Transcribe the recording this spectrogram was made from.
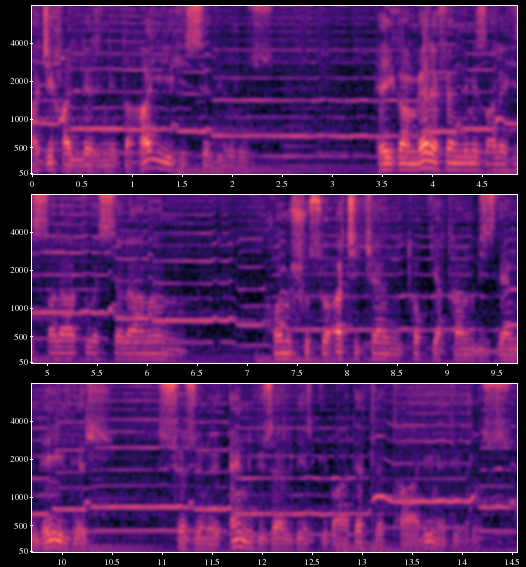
acı hallerini daha iyi hissediyoruz. Peygamber Efendimiz Aleyhissalatu vesselamın komşusu aç iken tok yatan bizden değildir. Sözünü en güzel bir ibadetle talim ediyoruz.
